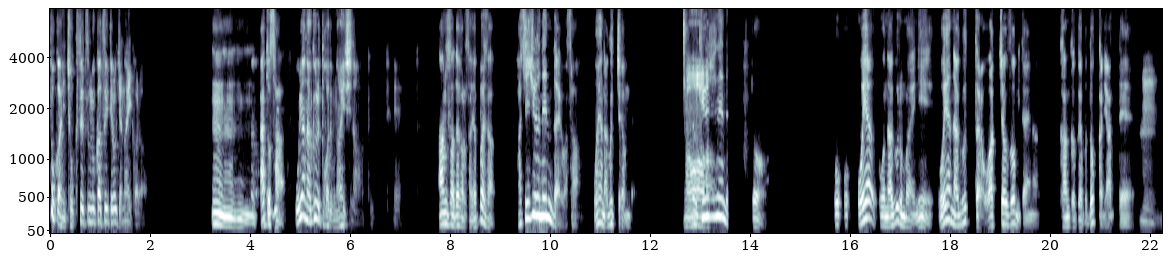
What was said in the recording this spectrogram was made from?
とかに直接ムカついてるわけじゃないから、うんうんうん。あとさ、親殴るとかでもないしな、と思ってね。あのさ、だからさ、やっぱりさ、80年代はさ、親殴っちゃうんだよ。でもあ90年代と、おお親を殴る前に、親殴ったら終わっちゃうぞみたいな感覚がやっぱどっかにあって、うん。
